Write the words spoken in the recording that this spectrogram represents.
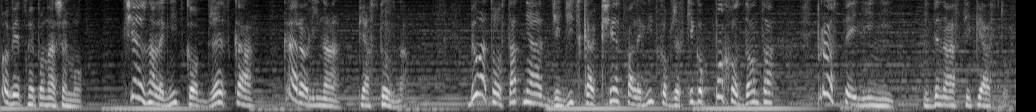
powiedzmy po naszemu księżna legnicko-brzeska Karolina Piastówna. Była to ostatnia dziedziczka księstwa legnicko-brzeskiego pochodząca w prostej linii z dynastii Piastów.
